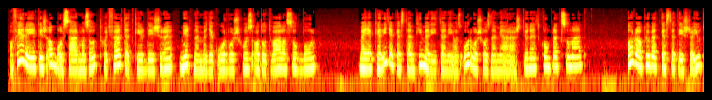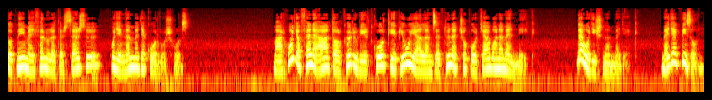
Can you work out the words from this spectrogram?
A félreértés abból származott, hogy feltett kérdésre, miért nem megyek orvoshoz adott válaszokból, melyekkel igyekeztem kimeríteni az orvoshoz nem járás tünetkomplexumát, arra a következtetésre jutott némely felületes szerző, hogy én nem megyek orvoshoz. Már hogy a fene által körülírt korkép jó jellemzett tünetcsoportjába nem mennék? Dehogy is nem megyek. Megyek bizony.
